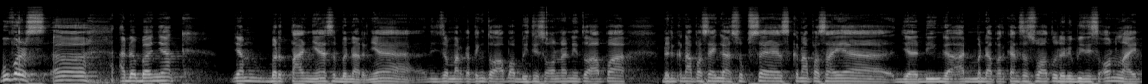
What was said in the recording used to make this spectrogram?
Movers, uh, ada banyak yang bertanya sebenarnya digital marketing itu apa, bisnis online itu apa, dan kenapa saya nggak sukses, kenapa saya jadi nggak mendapatkan sesuatu dari bisnis online.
